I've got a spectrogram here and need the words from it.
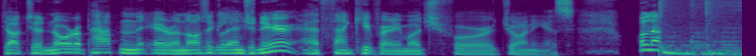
Dr. Norah Patten, aeronautical engineer, uh, thank you very much for joining us. Well, now.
